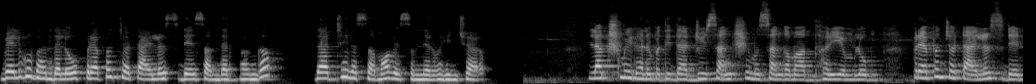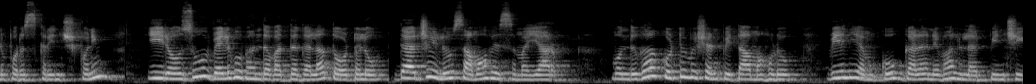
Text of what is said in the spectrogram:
వెలుగుబందలో ప్రపంచ టైలర్స్ డే సందర్భంగా దర్జీల సమావేశం నిర్వహించారు. లక్ష్మీ గణపతి దర్జీ సంక్షేమ సంఘం ఆధ్వర్యంలో ప్రపంచ టైలర్స్ డేను పురస్కరించుకొని ఈరోజు వెలుగుబంద వద్ద గల తోటలో దర్జీలు సమావేశమయ్యారు. ముందుగా కుట్టు మిషన్ పితామహుడు విలియంకు ఘన నివాళులర్పించి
